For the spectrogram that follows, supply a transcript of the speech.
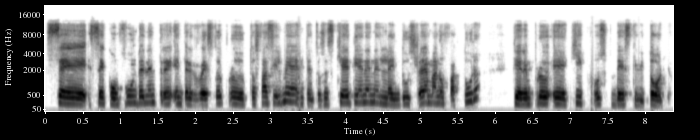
se, confunden entre, entre el resto de productos fácilmente. Entonces, ¿qué tienen en la industria de manufactura? Tienen equipos de escritorio.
